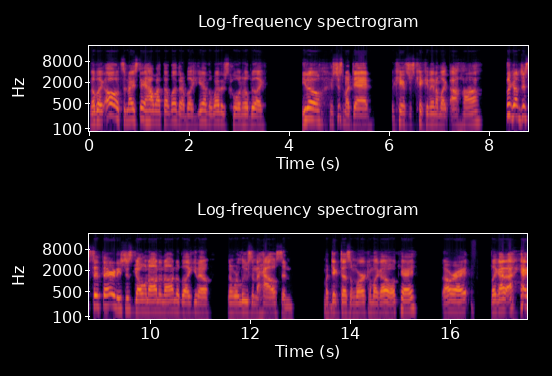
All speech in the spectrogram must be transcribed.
They'll be like, "Oh, it's a nice day. How about that weather?" Be like, "Yeah, the weather's cool." And he'll be like, "You know, it's just my dad. The cancer's kicking in." I'm like, "Uh huh." Like I'll just sit there and he's just going on and on. He'll be like, you know, then we're losing the house and my dick doesn't work. I'm like, "Oh, okay, all right." Like I, I,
